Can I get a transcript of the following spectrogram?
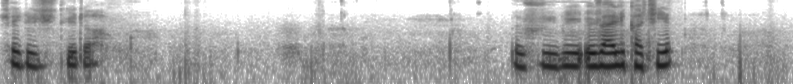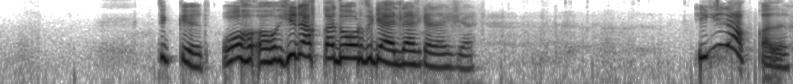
8 lira. Ben şuraya bir özellik açayım. Tıkır. Oh, oh iki dakika doğru geldi arkadaşlar. İki dakikalık.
